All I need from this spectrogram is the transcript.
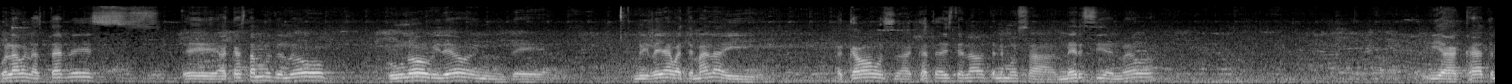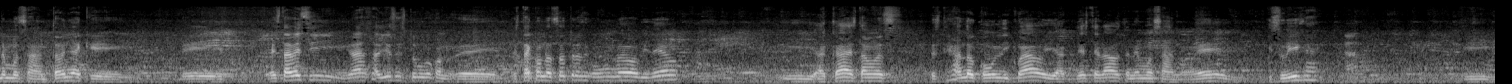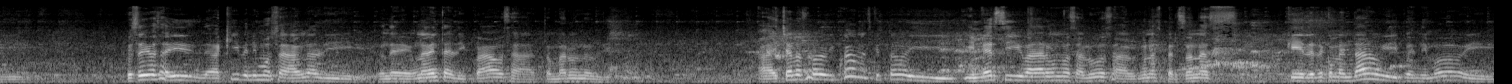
Hola, buenas tardes. Eh, acá estamos de nuevo con un nuevo video en, de mi bella Guatemala y acá vamos, acá de este lado tenemos a Mercy de nuevo y acá tenemos a Antonia que eh, esta vez sí, gracias a Dios estuvo con, eh, está con nosotros con un nuevo video y acá estamos festejando con un licuado y de este lado tenemos a Noé y su hija. Y pues ellos ahí, aquí venimos a una, donde, una venta de licuados, a tomar unos a echarnos unos licuados que todo. Y, y Mercy va a dar unos saludos a algunas personas que le recomendaron y pues ni modo y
